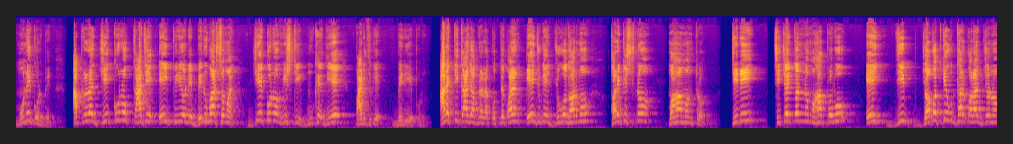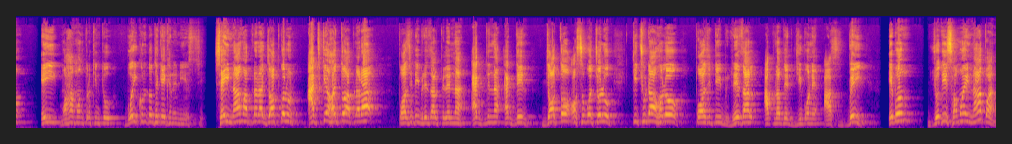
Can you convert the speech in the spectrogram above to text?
মনে করবেন আপনারা যে কোনো কাজে এই পিরিয়ডে বেরোবার সময় যে কোনো মিষ্টি মুখে দিয়ে বাড়ি থেকে বেরিয়ে পড়ুন। আরেকটি কাজ আপনারা করতে পারেন এই যুগে যুগধর্ম হরে কৃষ্ণ মহামন্ত্র। যিনি শ্রীচৈতন্য মহাপ্রভু, এই জীব জগৎকে উদ্ধার করার জন্য এই মহামন্ত্র কিন্তু বৈকুণ্ঠ থেকে এখানে নিয়ে এসছে। সেই নাম আপনারা জপ করুন। আজকে হয়তো আপনারা পজিটিভ রেজাল্ট পেলেন না, একদিন না, একদিন যত অশুভ চলুক, কিছুটা হলেও পজিটিভ রেজাল্ট আপনাদের জীবনে আসবেই। এবং যদি সময় না পান,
